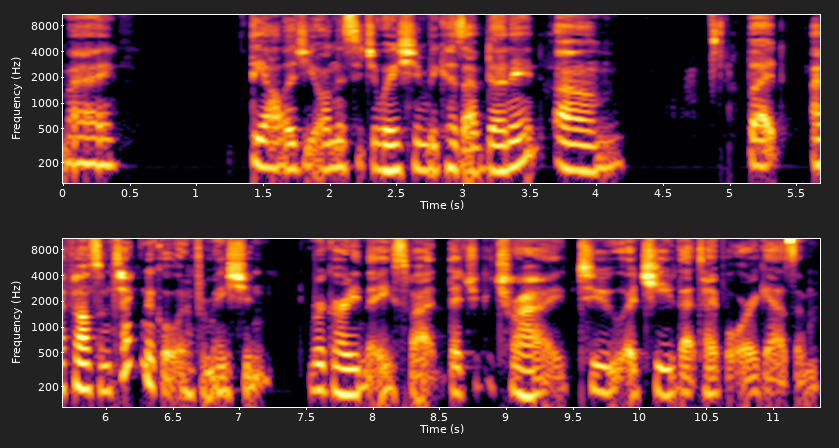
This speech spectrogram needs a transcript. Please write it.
my theology on the situation because I've done it. Um, but I found some technical information regarding the A spot that you could try to achieve that type of orgasm.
